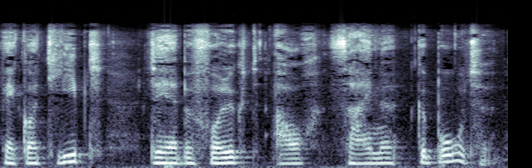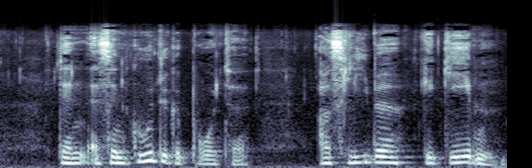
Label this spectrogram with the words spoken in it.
Wer Gott liebt, der befolgt auch seine Gebote, denn es sind gute Gebote, aus Liebe gegeben.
